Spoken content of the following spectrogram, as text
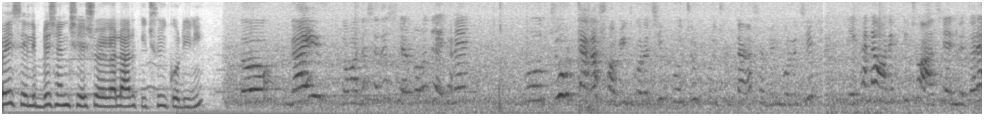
এভাবেই সেলিব্রেশন শেষ হয়ে গেল, আর কিছুই করিনি। তো গাইস তোমাদের সাথে শেয়ার করব যে এখানে প্রচুর টাকা শপিং করেছি, প্রচুর প্রচুর টাকা শপিং করেছি। এখানে অনেক কিছু আছে, এর ভেতরে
